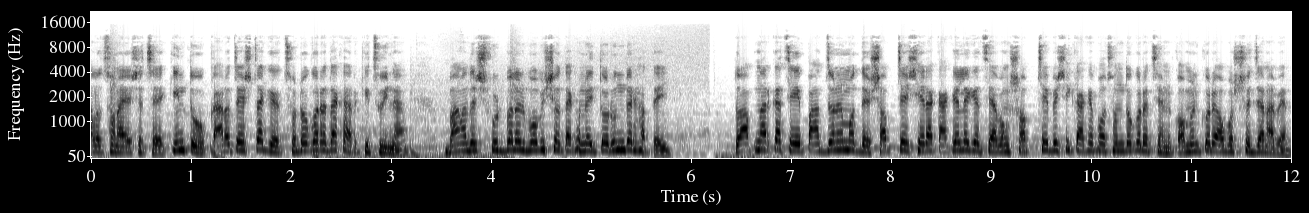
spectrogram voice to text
আলোচনায় এসেছে, কিন্তু কারও চেষ্টাকে ছোট করে দেখার কিছুই না। বাংলাদেশ ফুটবলের ভবিষ্যৎ এখন এই তরুণদের হাতেই। তো আপনার কাছে এই পাঁচজনের মধ্যে সবচেয়ে সেরা কাকে লেগেছে এবং সবচেয়ে বেশি কাকে পছন্দ করেছেন, কমেন্ট করে অবশ্যই জানাবেন।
